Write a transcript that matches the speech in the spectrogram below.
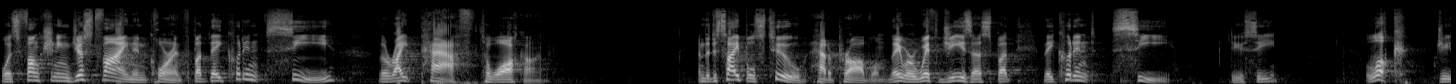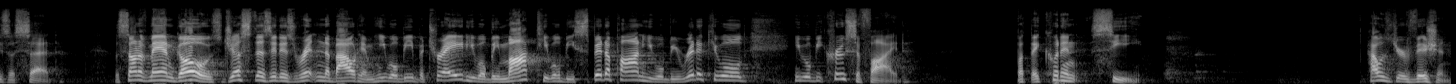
was functioning just fine in Corinth. But they couldn't see the right path to walk on. And the disciples, too, had a problem. They were with Jesus, but they couldn't see. Do you see? Look, Jesus said. The Son of Man goes just as it is written about him. He will be betrayed, he will be mocked, he will be spit upon, he will be ridiculed, he will be crucified. But they couldn't see. How's your vision?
